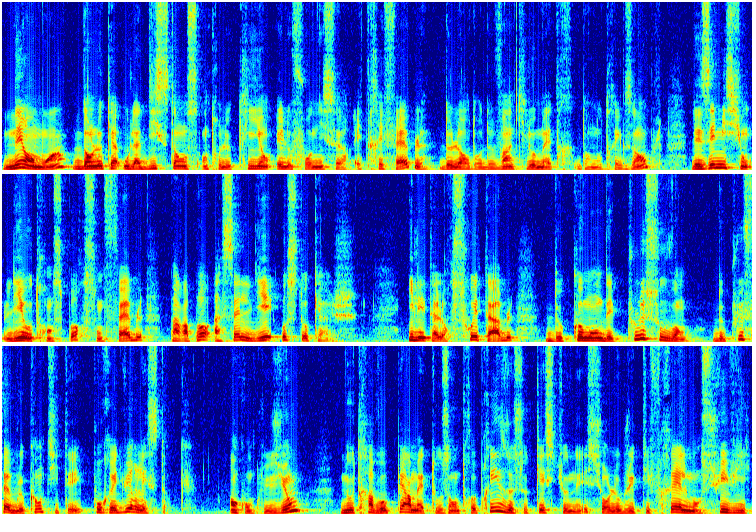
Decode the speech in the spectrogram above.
Néanmoins, dans le cas où la distance entre le client et le fournisseur est très faible, de l'ordre de 20 km dans notre exemple, les émissions liées au transport sont faibles par rapport à celles liées au stockage. Il est alors souhaitable de commander plus souvent de plus faibles quantités pour réduire les stocks. En conclusion, nos travaux permettent aux entreprises de se questionner sur l'objectif réellement suivi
